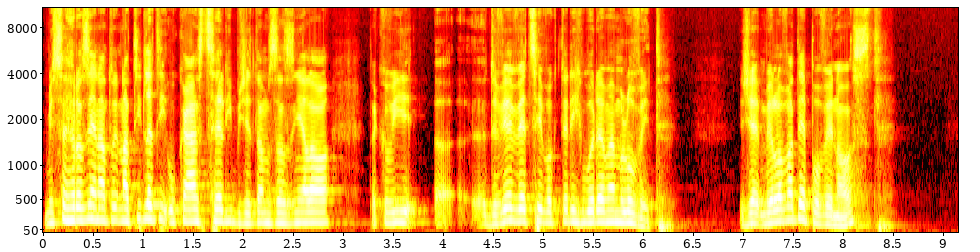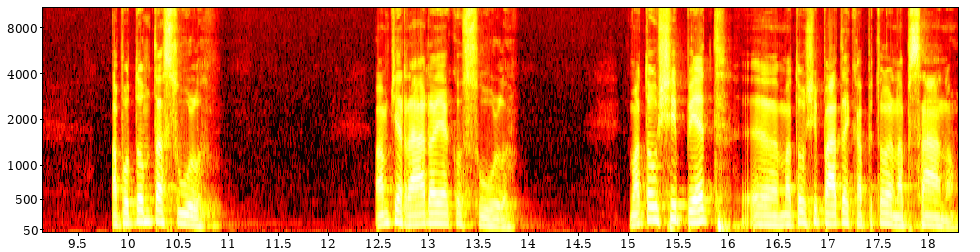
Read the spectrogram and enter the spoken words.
mi se hrozně na, to, na této tý ukázce líbí, že tam zaznělo takové uh, dvě věci, o kterých budeme mluvit. Že milovat je povinnost a potom ta sůl. Mám tě ráda jako sůl. Matouši 5, eh, Matouši 5. kapitole napsáno.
